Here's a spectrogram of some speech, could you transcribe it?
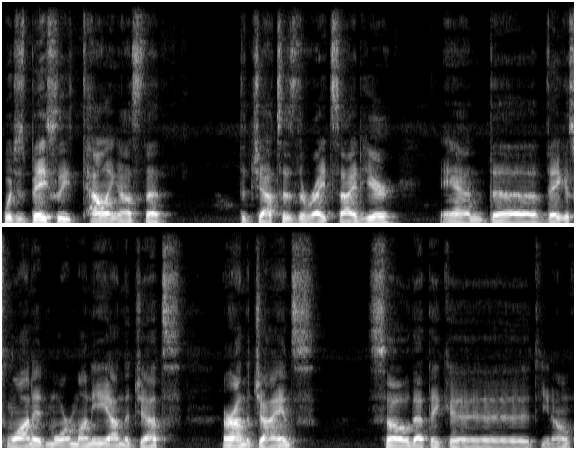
which is basically telling us that the Jets is the right side here, and uh, Vegas wanted more money on the Jets or on the Giants so that they could, you know,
